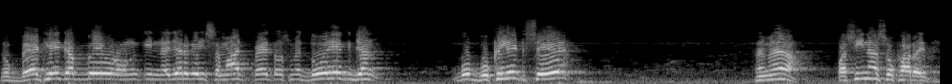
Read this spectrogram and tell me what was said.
तो बैठे जब वे और उनकी नज़र गई समाज पे तो उसमें दो एक जन, वो बुकलेट से समझा पसीना सुखा रहे थे।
